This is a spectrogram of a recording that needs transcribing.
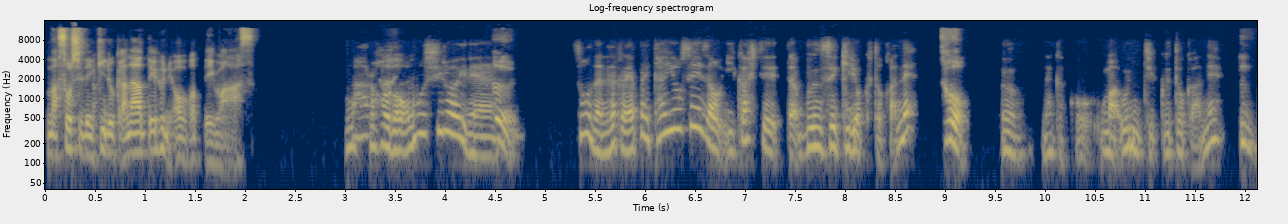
まあ、阻止できるかなというふうに思っています。なるほど、面白いね。うん。そうだね。だからやっぱり太陽星座を生かしてた分析力とかね。そうん。なんかこう、まあ、うんちくとかね。うん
